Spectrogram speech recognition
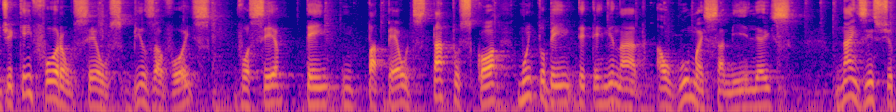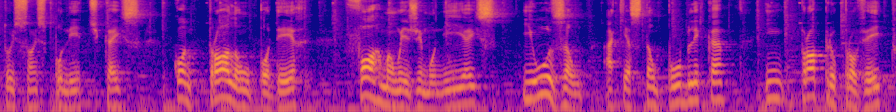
de quem foram seus bisavós, você tem um papel de status quo muito bem determinado. Algumas famílias, nas instituições políticas, controlam o poder, formam hegemonias e usam a questão pública em próprio proveito.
